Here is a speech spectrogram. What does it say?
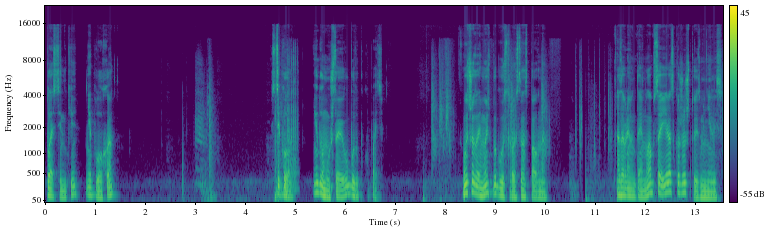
Пластинки, неплохо. Стекло. Не думаю, что я его буду покупать. Лучше займусь благоустройством спавна. А за время таймлапса я расскажу, что изменилось.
